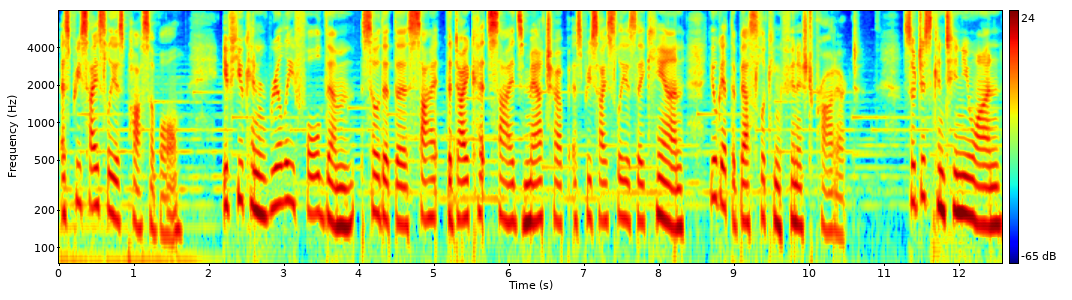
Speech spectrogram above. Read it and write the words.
as precisely as possible. If you can really fold them so that the, side, the die cut sides match up as precisely as they can, you'll get the best looking finished product. So just continue on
